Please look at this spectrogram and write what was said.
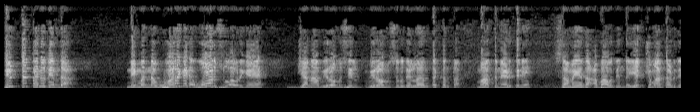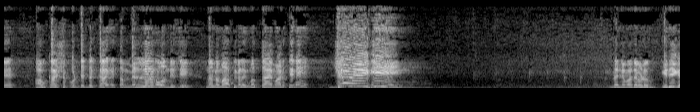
ದಿಟ್ಟತನದಿಂದ ನಿಮ್ಮನ್ನ ಹೊರಗಡೆ ಓಡಿಸುವವರಿಗೆ ಜನ ವಿರೋಮಿಸಿ ವಿರೋಮಿಸುವುದಿಲ್ಲ ಅಂತಕ್ಕಂಥ ಮಾತನ್ನ ಹೇಳ್ತೀನಿ. ಸಮಯದ ಅಭಾವದಿಂದ ಹೆಚ್ಚು ಮಾತಾಡದೆ ಅವಕಾಶ ಕೊಟ್ಟಿದ್ದಕ್ಕಾಗಿ ತಮ್ಮೆಲ್ಲರಿಗೂ ವಂದಿಸಿ ನನ್ನ ಮಾತುಗಳಿಗೆ ಮುಕ್ತಾಯ ಮಾಡ್ತೀನಿ. ಜೈ ಹಿಂದ್! ಧನ್ಯವಾದಗಳು. ಇದೀಗ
